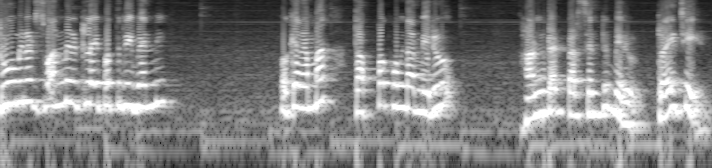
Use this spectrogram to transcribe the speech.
టూ మినిట్స్ వన్ మినిట్లో అయిపోతుంది ఇవన్నీ? ఓకేనమ్మా? తప్పకుండా మీరు హండ్రెడ్ పర్సెంట్ మీరు ట్రై చేయండి.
